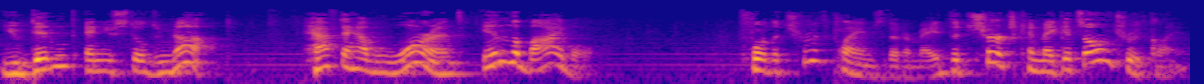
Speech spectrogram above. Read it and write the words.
you didn't and you still do not have to have warrant in the Bible for the truth claims that are made. The church can make its own truth claims.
